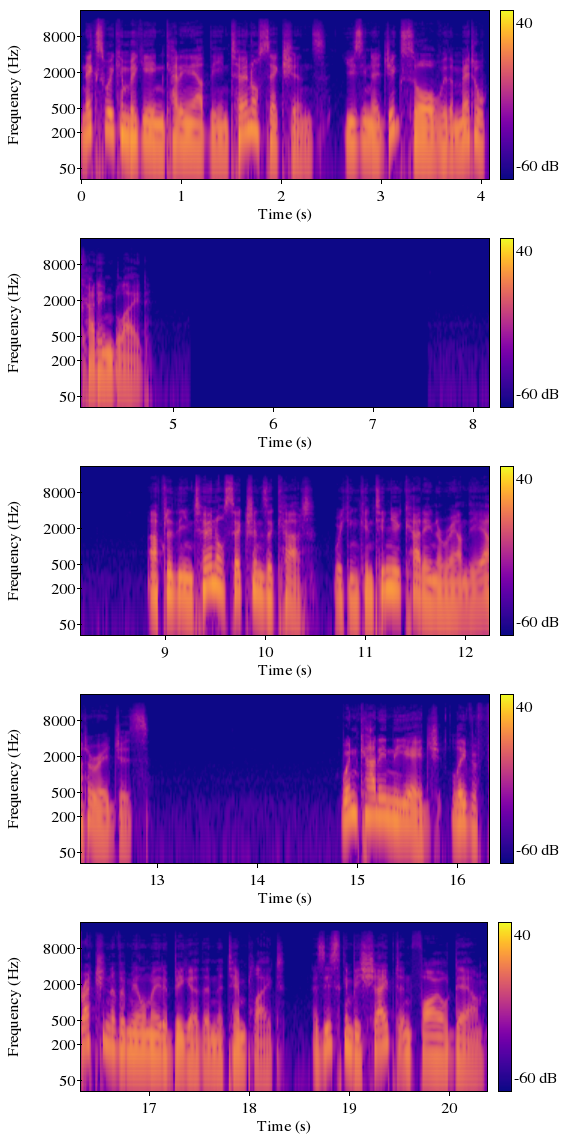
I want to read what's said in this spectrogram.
Next we can begin cutting out the internal sections using a jigsaw with a metal cutting blade. After the internal sections are cut, we can continue cutting around the outer edges. When cutting the edge, leave a fraction of a millimetre bigger than the template, as this can be shaped and filed down.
